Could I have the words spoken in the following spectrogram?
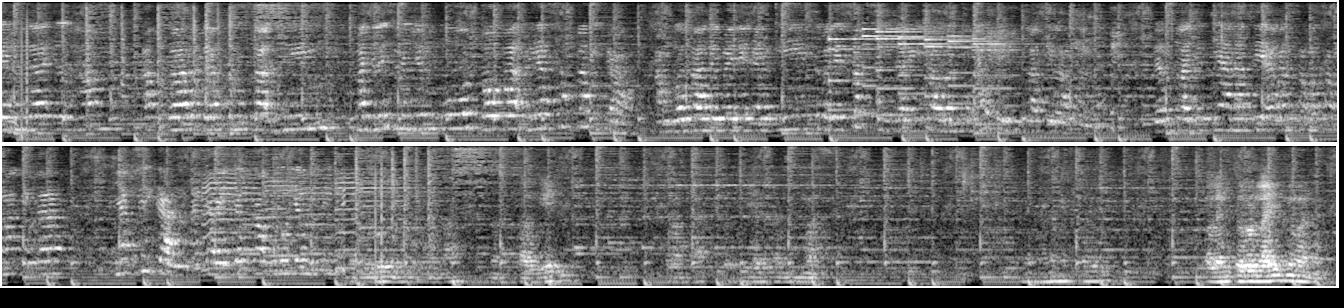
Ilham Akbar dan Penuh Takzim Majelis menjemput Bapak Riyad Safarika anggota DPD RI sebagai saksi dari calon pengantin laki-laki dan selanjutnya nanti akan sama-sama kita menyaksikan acara ijab kabul yang dipimpin kawin perangkat perhiasan emas kalau yang turun lain gimana?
